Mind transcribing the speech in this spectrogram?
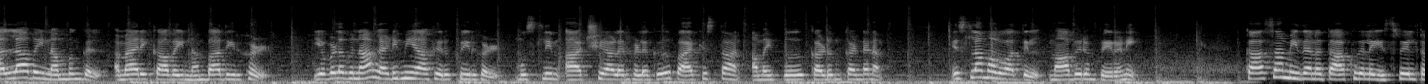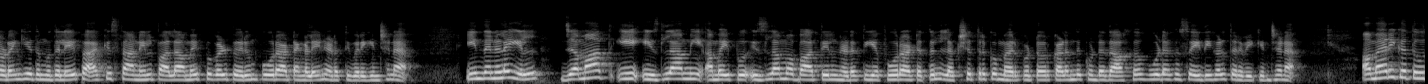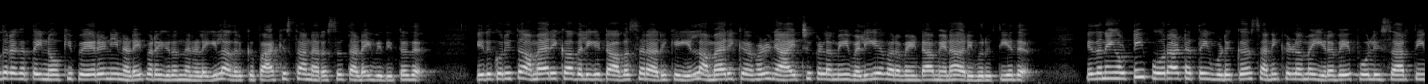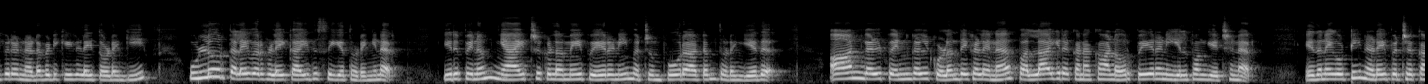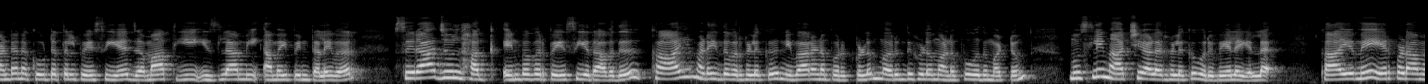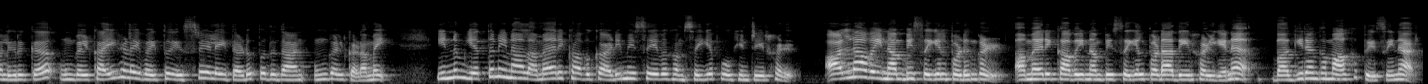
அல்லாவை நம்புங்கள் அமெரிக்காவை நம்பாதீர்கள். எவ்வளவு நாள் அடிமையாக இருப்பீர்கள்? முஸ்லிம் ஆட்சியாளர்களுக்கு பாகிஸ்தான் அமைப்பு கடும் கண்டனம். இஸ்லாமாபாத்தில் மாபெரும் பேரணி. காசா மீதான தாக்குதலை இஸ்ரேல் தொடங்கியது முதலே பாகிஸ்தானில் பல அமைப்புகள் பெரும் போராட்டங்களை நடத்தி வருகின்றன. இந்த நிலையில் ஜமாத் இ இஸ்லாமி அமைப்பு இஸ்லாமாபாத்தில் நடத்திய போராட்டத்தில் லட்சத்திற்கும் மேற்பட்டோர் கலந்து கொண்டதாக ஊடக செய்திகள் தெரிவிக்கின்றன. அமெரிக்க தூதரகத்தை நோக்கி பேரணி நடைபெற இருந்த நிலையில் அதற்கு பாகிஸ்தான் அரசு தடை விதித்தது. இதுகுறித்து அமெரிக்கா வெளியிட்ட அவசர அறிக்கையில் அமெரிக்கர்கள் ஞாயிற்றுக்கிழமை வெளியே வர வேண்டாம் என அறிவுறுத்தியது. இதனையொட்டி போராட்டத்தை ஒடுக்க சனிக்கிழமை இரவே போலீசார் தீவிர நடவடிக்கைகளை தொடங்கி உள்ளூர் தலைவர்களை கைது செய்ய தொடங்கினர். இருப்பினும் ஞாயிற்றுக்கிழமை பேரணி மற்றும் போராட்டம் தொடங்கியது. ஆண்கள் பெண்கள் குழந்தைகள் என பல்லாயிரக்கணக்கானோர் பேரணியில் பங்கேற்றனர். இதனையொட்டி நடைபெற்ற கண்டன கூட்டத்தில் பேசிய ஜமாத் இ இஸ்லாமி அமைப்பின் தலைவர் சிராஜுல் ஹக் என்பவர் பேசியதாவது காயமடைந்தவர்களுக்கு நிவாரணப் பொருட்களும் மருந்துகளும் அனுப்புவது மட்டும் முஸ்லிம் ஆட்சியாளர்களுக்கு ஒரு வேலை அல்ல காயமே ஏற்படாமல் இருக்க உங்கள் கைகளை வைத்து இஸ்ரேலை தடுப்பதுதான் உங்கள் கடமை. இன்னும் எத்தனை நாள் அமெரிக்காவுக்கு அடிமை சேவகம் செய்ய போகின்றீர்கள்? அல்லாவை நம்பி செயல்படுங்கள் அமெரிக்காவை நம்பி செயல்படாதீர்கள் என பகிரங்கமாக பேசினார்.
